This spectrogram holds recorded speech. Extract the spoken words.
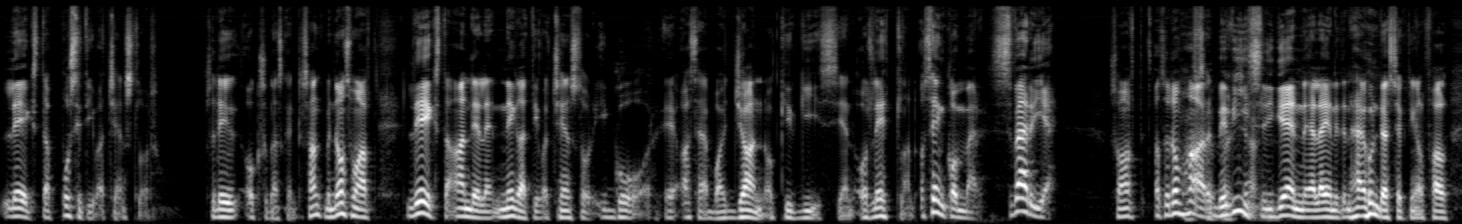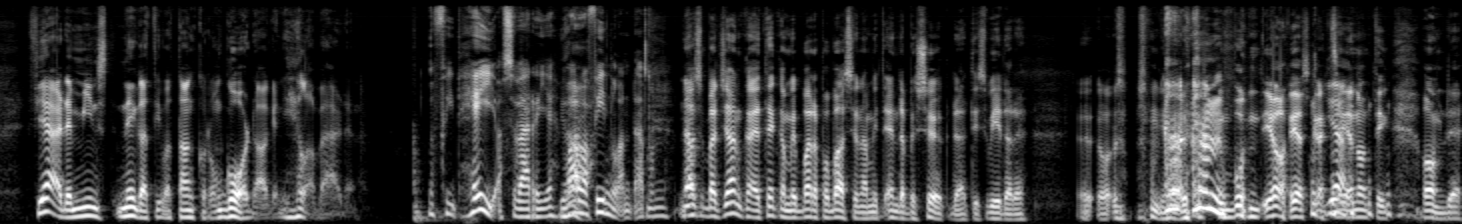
lägsta positiva känslor. Så det är också ganska intressant. Men de som har haft lägsta andelen negativa känslor igår är Azerbajdzjan och Kirgisien och Lettland. Och sen kommer Sverige! Haft, alltså de har bevisligen, eller enligt den här undersökningen i alla fall, fjärde minst negativa tankar om gårdagen i hela världen. Vad fint. Heja Sverige! Ja. Var var Finland där man... Nej, Azerbajdzjan kan jag tänka mig bara på basen av mitt enda besök där tills vidare. Som jag, ja, jag ska inte säga någonting om det.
